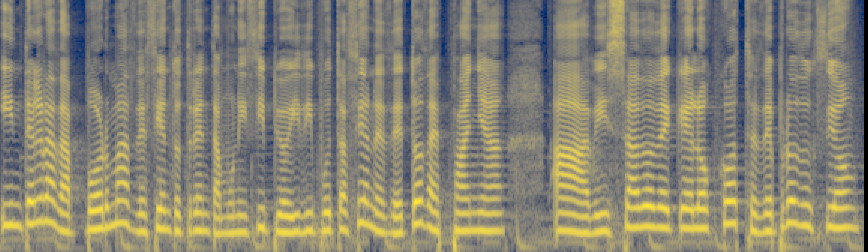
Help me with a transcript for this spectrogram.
integrada por más de 130 municipios y diputaciones de toda España, ha avisado de que los costes de producción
